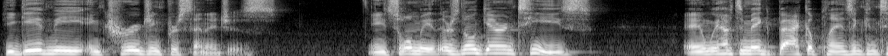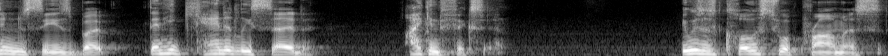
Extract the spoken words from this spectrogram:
he gave me encouraging percentages. And he told me there's no guarantees and we have to make backup plans and contingencies, but then he candidly said, I can fix it. It was as close to a promise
